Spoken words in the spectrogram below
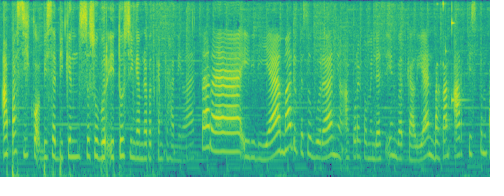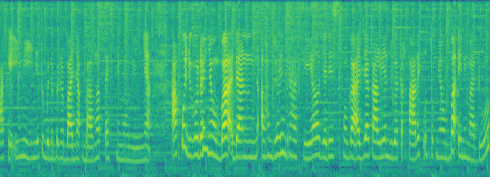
apa sih kok bisa bikin sesubur itu sehingga mendapatkan kehamilan. Tara ini dia madu kesuburan yang aku rekomendasiin buat kalian bahkan artis pun pakai ini. Ini tuh bener-bener banyak banget testimoninya. Aku juga udah nyoba dan alhamdulillah berhasil jadi semoga aja kalian juga tertarik untuk nyoba ini madu.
